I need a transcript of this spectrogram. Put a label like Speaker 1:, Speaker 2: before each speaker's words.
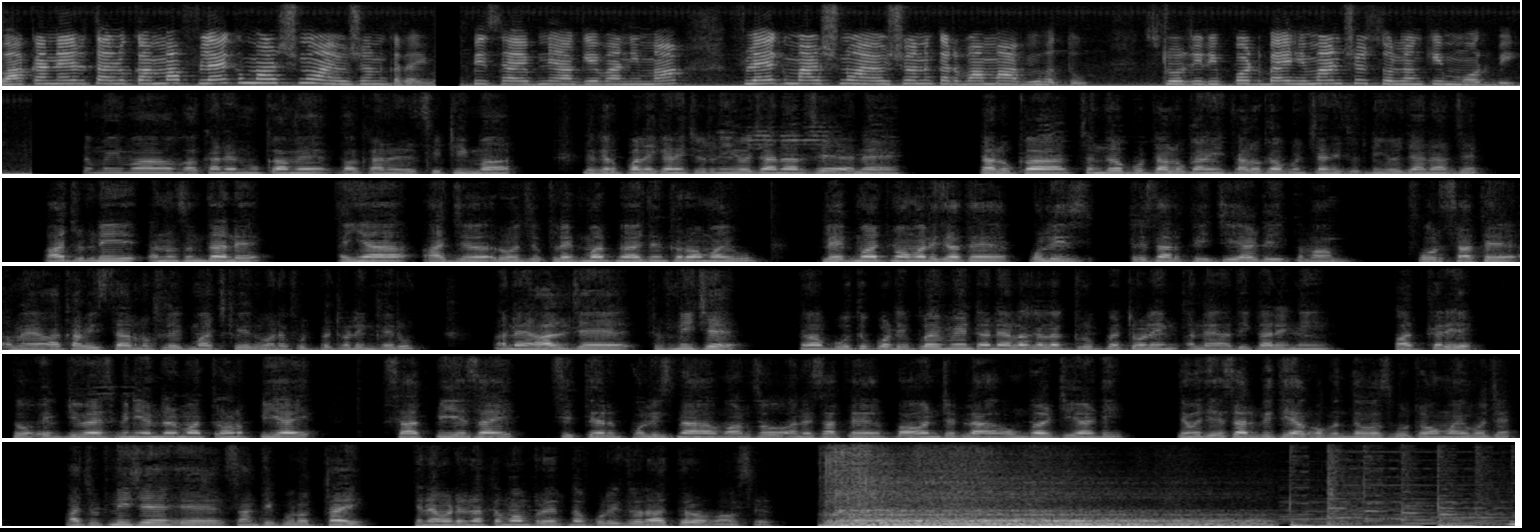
Speaker 1: વાંકાનેર તાલુકામાં ફ્લેગ માર્ચનું આયોજન કરાયું. એસપી સાહેબની આગેવાનીમાં ફ્લેગ માર્ચનું આયોજન કરવામાં આવ્યું હતું. Story report by Himanshu Solanki, Morbi.
Speaker 2: સમયમાં વાંકાનેર મુકામે, વાંકાનેર સિટીમાં નગરપાલિકાની ચૂંટણી યોજાનાર છે અને તાલુકા, ચંદ્રપુર તાલુકાની તાલુકા પંચાયતની ચૂંટણી યોજાનાર છે. આ ચૂંટણી અનુસંધાને અહીંયા આજ રોજ ફ્લેગ માર્ચનું આયોજન કરવામાં આવ્યું. ફ્લેગ માર્ચમાં અમારી સાથે પોલીસ, એસઆરપી, જીઆરડી તમામ ફોર્સ સાથે અમે આખા વિસ્તારનું ફ્લેગ માર્ચ કર્યું અને ફૂટ પેટ્રોલિંગ કર્યું. અને હાલ જે ચૂંટણી છે, એમાં બૂથ ઉપર ડિપ્લોયમેન્ટ અને અલગ અલગ ગ્રુપ પેટ્રોલિંગ અને અધિકારીની વાત કરીએ, તો એક ડીવાયએસપીની અંડરમાં ત્રણ પીઆઈ સાત પીએસઆઈ સિત્તેર પોલીસના માણસો અને સાથે બાવન જેટલા હોમગાર્ડ જીઆરડી તેમજ એસઆરપી થી આખો બંદોબસ્ત ગોઠવવામાં આવ્યો છે. આ ચૂંટણી છે એ શાંતિપૂર્વક થાય, એના માટેના તમામ પ્રયત્નો પોલીસ દ્વારા હાથ ધરવામાં આવશે.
